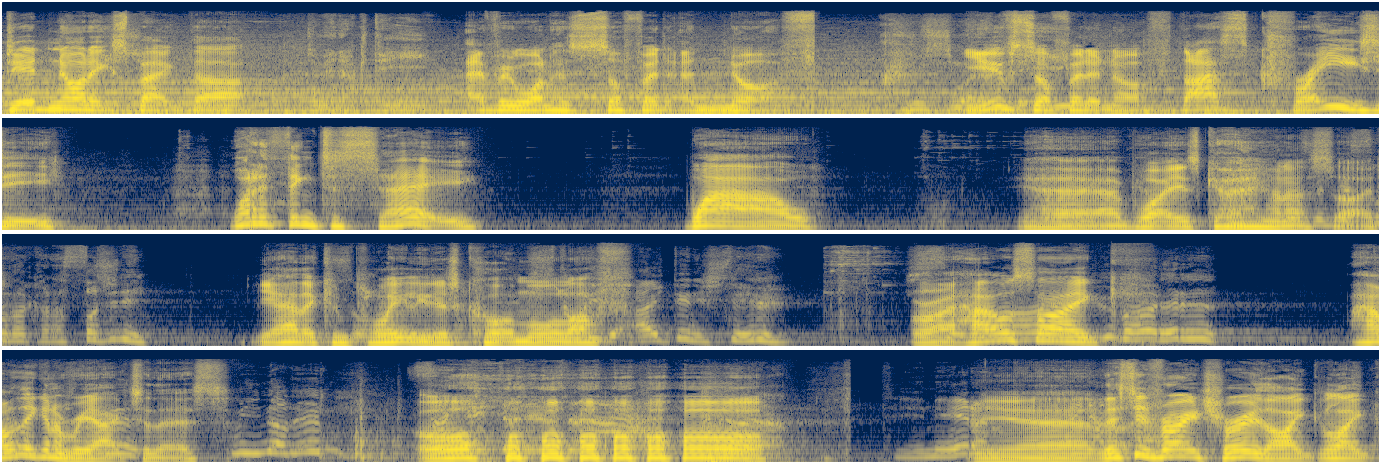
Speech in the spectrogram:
Did not expect that. Everyone has suffered enough. You've suffered enough. That's crazy. What a thing to say. Wow. Yeah, what is going on outside? Yeah, they completely just caught them all off. Alright, how's like... How are they going to react to this? Oh, yeah, this is very true. Like, like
